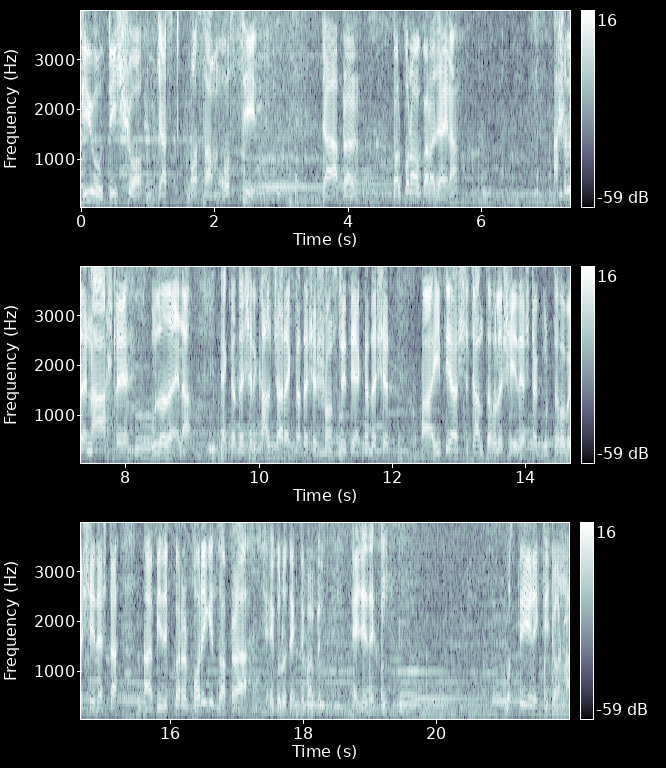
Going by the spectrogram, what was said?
ভিউ দৃশ্য জাস্ট অসাম অস্থির। যা আপনার কল্পনাও করা যায় না। আসলে না আসলে বোঝা যায় না। একটা দেশের কালচার একটা দেশের সংস্কৃতি, একটা দেশের ইতিহাস জানতে হলে সেই দেশটা ঘুরতে হবে, সেই দেশটা ভিজিট করার পরেই কিন্তু আপনারা এগুলো দেখতে পাবেন এই যে দেখুন অস্থির একটি ঝর্ণা।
